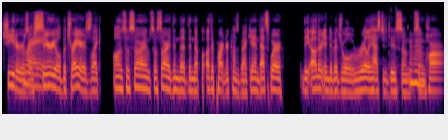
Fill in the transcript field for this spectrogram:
cheaters or serial betrayers like oh i'm so sorry i'm so sorry then the then the other partner comes back in that's where the other individual really has to do some Mhm. some hard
